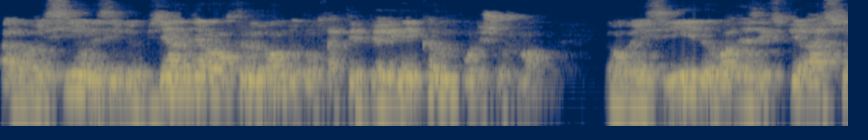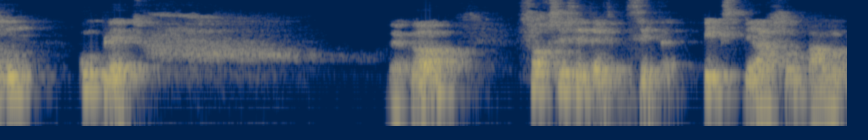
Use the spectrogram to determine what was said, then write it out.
Alors ici, on essaie de bien bien rentrer le ventre, de contracter le périnée comme pour l'échauffement. Et on va essayer de voir des expirations complète. D'accord? Forcez cette, expiration, pardon.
